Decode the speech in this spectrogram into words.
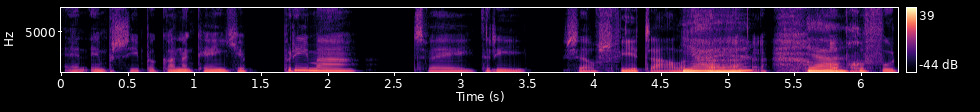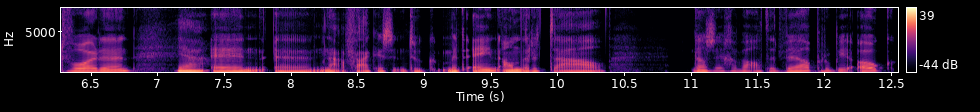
En in principe kan een kindje prima twee, drie, zelfs vier talen Ja, eh? Ja. opgevoed worden. Ja. En eh, nou, vaak is het natuurlijk met één andere taal. Dan zeggen we altijd wel, probeer ook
